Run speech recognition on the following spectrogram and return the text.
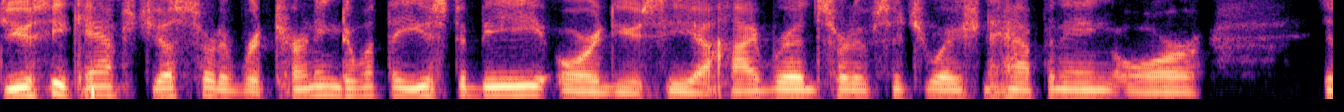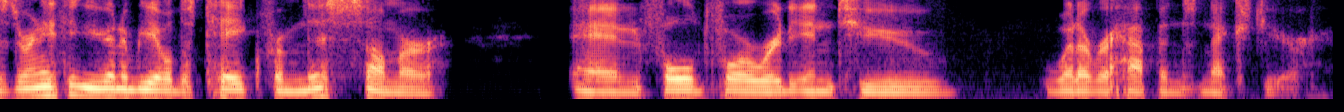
Do you see camps just sort of returning to what they used to be, or do you see a hybrid sort of situation happening, or is there anything you're going to be able to take from this summer and fold forward into whatever happens next year?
